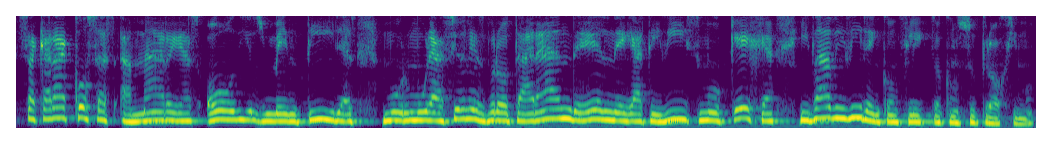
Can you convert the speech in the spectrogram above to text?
sacará cosas amargas, odios, mentiras, murmuraciones de él negativismo, queja y va a vivir en conflicto con su prójimo.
